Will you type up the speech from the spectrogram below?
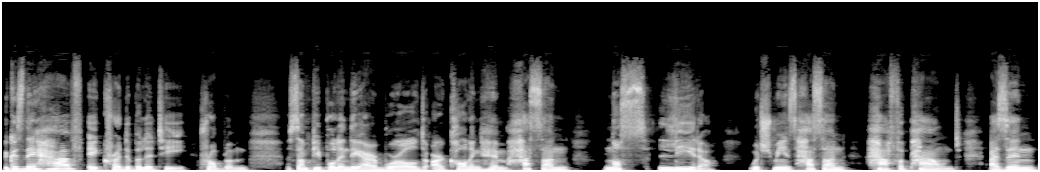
because they have a credibility problem. Some people in the Arab world are calling him Hassan Nos Lira, which means Hassan half a pound, as in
